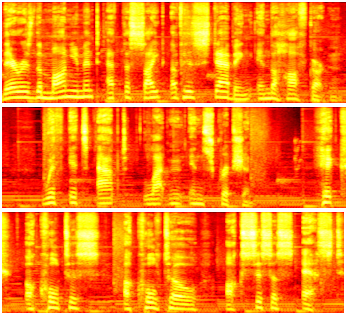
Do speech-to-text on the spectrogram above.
there is the monument at the site of his stabbing in the Hofgarten, with its apt Latin inscription Hic occultus occulto occisus est.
